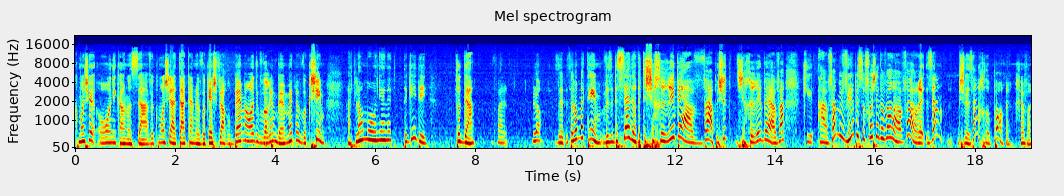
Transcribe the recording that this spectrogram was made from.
כמו שרוני כאן עושה, וכמו שאתה כאן מבקש, והרבה מאוד גברים באמת מבקשים, את לא מעוניינת? תגידי, תודה, אבל לא. זה, זה לא מתאים, וזה בסדר, ותשחררי באהבה, פשוט תשחררי באהבה, כי אהבה מביאה בסופו של דבר אהבה, הרי זה, בשביל זה אנחנו פה, הרי, חבר'ה.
